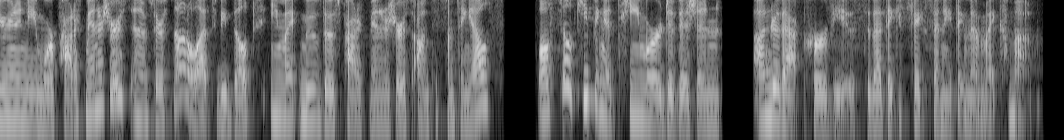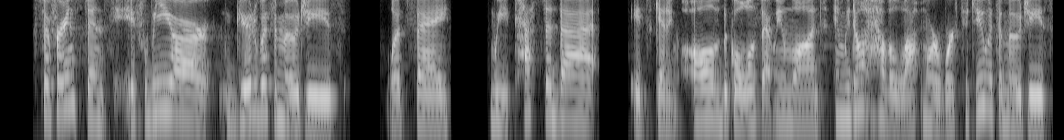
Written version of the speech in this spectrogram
you're going to need more product managers. And if there's not a lot to be built, you might move those product managers onto something else while still keeping a team or a division under that purview so that they can fix anything that might come up. So, for instance, if we are good with emojis, let's say we tested that, it's getting all of the goals that we want, and we don't have a lot more work to do with emojis,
